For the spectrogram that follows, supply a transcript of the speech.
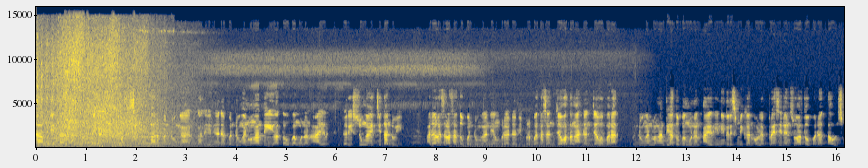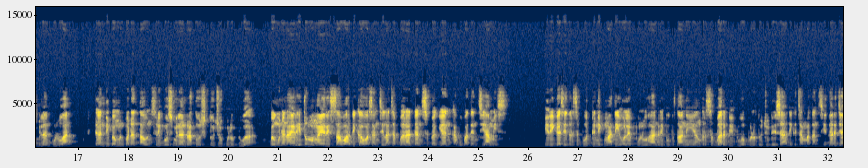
Cilacap kita seputar bendungan. Kali ini ada bendungan menganti atau bangunan air dari Sungai Citandui. Adalah salah satu bendungan yang berada di perbatasan Jawa Tengah dan Jawa Barat. Bendungan menganti atau bangunan air ini diresmikan oleh Presiden Soeharto pada tahun 90-an dan dibangun pada tahun 1972. Bangunan air itu mengairi sawah di kawasan Cilacap Barat dan sebagian Kabupaten Ciamis. Irigasi tersebut dinikmati oleh puluhan ribu petani yang tersebar di 27 desa di Kecamatan Sidarja,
